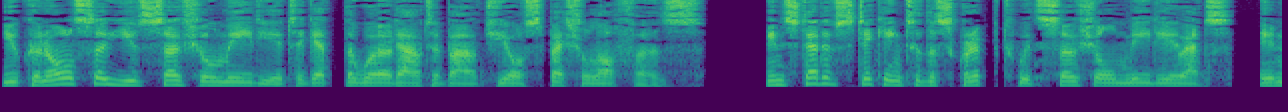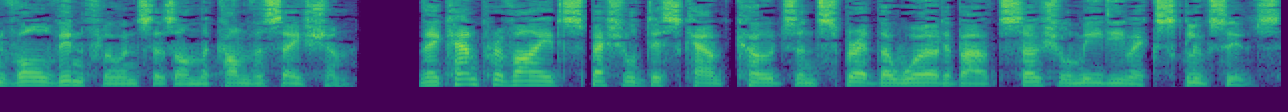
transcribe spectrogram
You can also use social media to get the word out about your special offers. Instead of sticking to the script with social media ads, involve influencers on the conversation. They can provide special discount codes and spread the word about social media exclusives,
